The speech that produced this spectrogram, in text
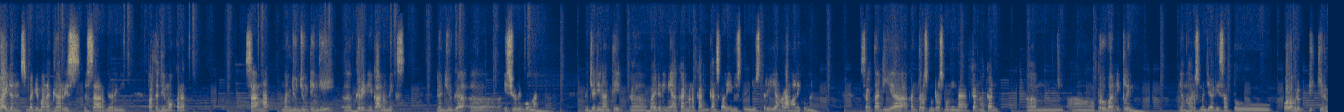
Biden sebagaimana garis besar dari Partai Demokrat sangat menjunjung tinggi uh, green economics dan juga uh, isu lingkungan. Nah, jadi nanti uh, Biden ini akan menekankan sekali industri-industri yang ramah lingkungan, serta dia akan terus-menerus mengingatkan akan um, uh, perubahan iklim yang harus menjadi satu pola berpikir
